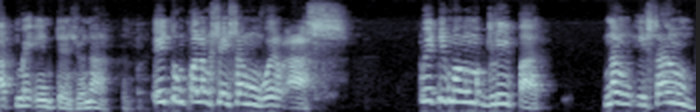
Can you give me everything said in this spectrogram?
at may intensyon na? Eh, doon pa lang sa isang whereas, pwede mang maglipat ng isang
